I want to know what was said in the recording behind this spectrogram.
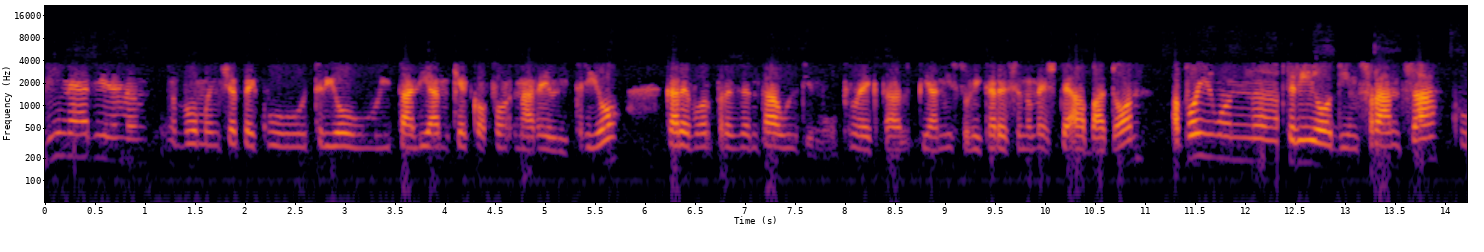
vineri, vom începe cu trioul italian Checo Fornarelli Trio, care vor prezenta ultimul proiect al pianistului care se numește Abaddon. Apoi un trio din Franța, cu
